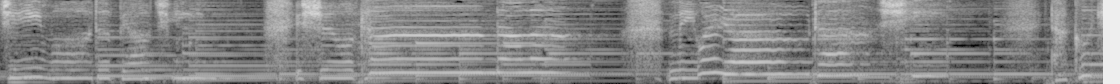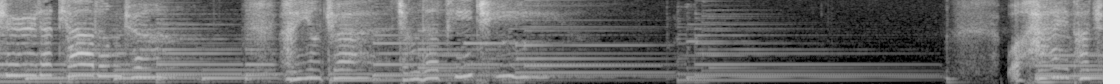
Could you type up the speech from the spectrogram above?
寂寞的表情？于是我看。你温柔的心，它固执的跳动着，很有倔强的脾气。我害怕着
